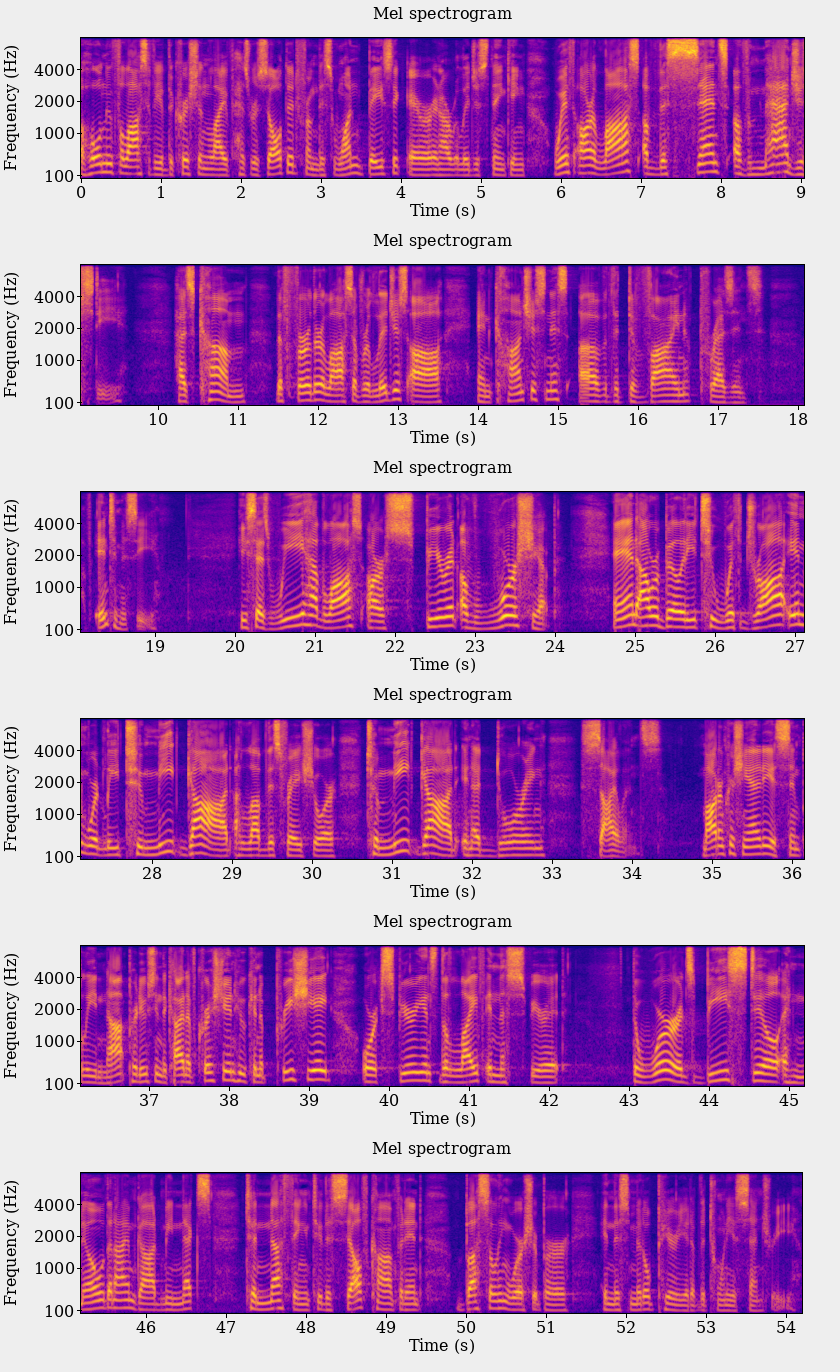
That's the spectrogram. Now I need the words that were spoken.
A whole new philosophy of the Christian life has resulted from this one basic error in our religious thinking. With our loss of the sense of majesty has come the further loss of religious awe and consciousness of the divine presence, of intimacy. He says, We have lost our spirit of worship and our ability to withdraw inwardly to meet God. I love this phrase, sure, to meet God in adoring silence. Modern Christianity is simply not producing the kind of Christian who can appreciate or experience the life in the Spirit. The words, be still and know that I am God, mean next to nothing to the self confident, bustling worshiper in this middle period of the 20th century.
